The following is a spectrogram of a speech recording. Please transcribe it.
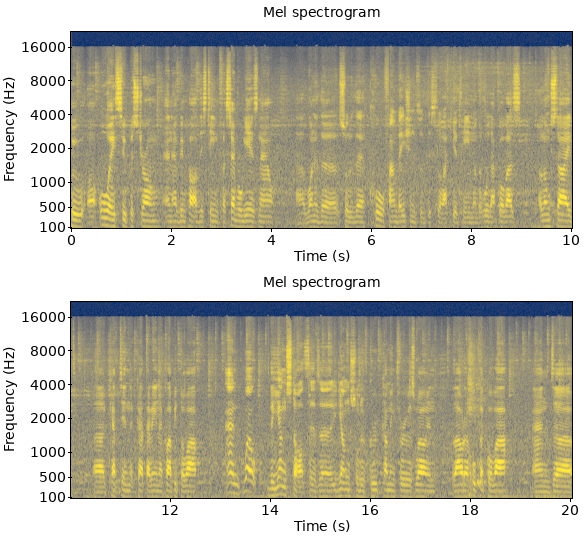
who are always super strong and have been part of this team for several years now. Uh, one of the sort of the core foundations of the Slovakia team are the Hudakovas, alongside uh, captain Katarina Klapitova, and well, the young starts. There's a young sort of group coming through as well in Laura Hupekova and uh,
